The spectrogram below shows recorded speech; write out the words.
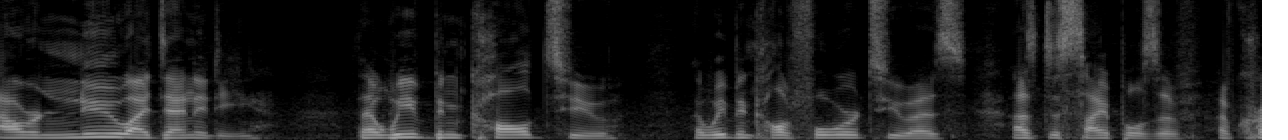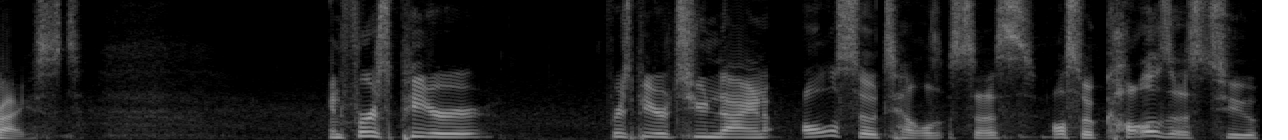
our new identity that we've been called to, that we've been called forward to as, as disciples of, of Christ. In 1 Peter 1 Peter 2 9 also tells us, also calls us to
